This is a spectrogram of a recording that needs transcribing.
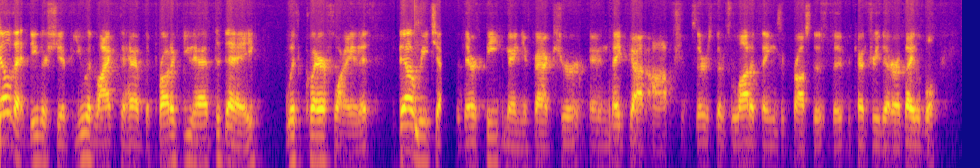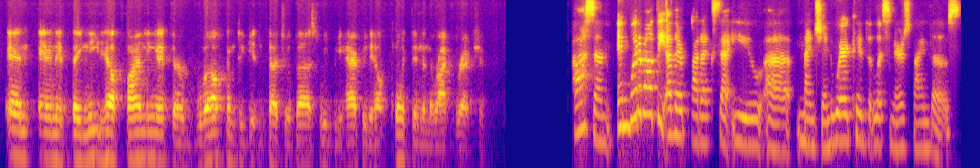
tell that dealership you would like to have the product you have today with Clarifly in it. They'll reach out their feed manufacturer, and they've got options. There's there's a lot of things across the, the, country that are available, and and if they need help finding it, they're welcome to get in touch with us. We'd be happy to help point them in the right direction. Awesome. And what about the other products that you uh, mentioned? Where could the listeners find those?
